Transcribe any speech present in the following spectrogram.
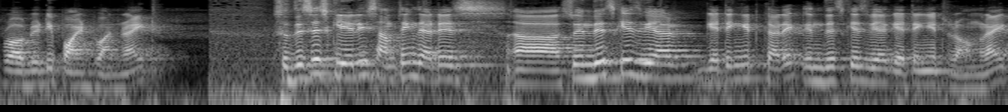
probability 0.1 right. So this is clearly something that is uh, so in this case we are getting it correct in this case we are getting it wrong right.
